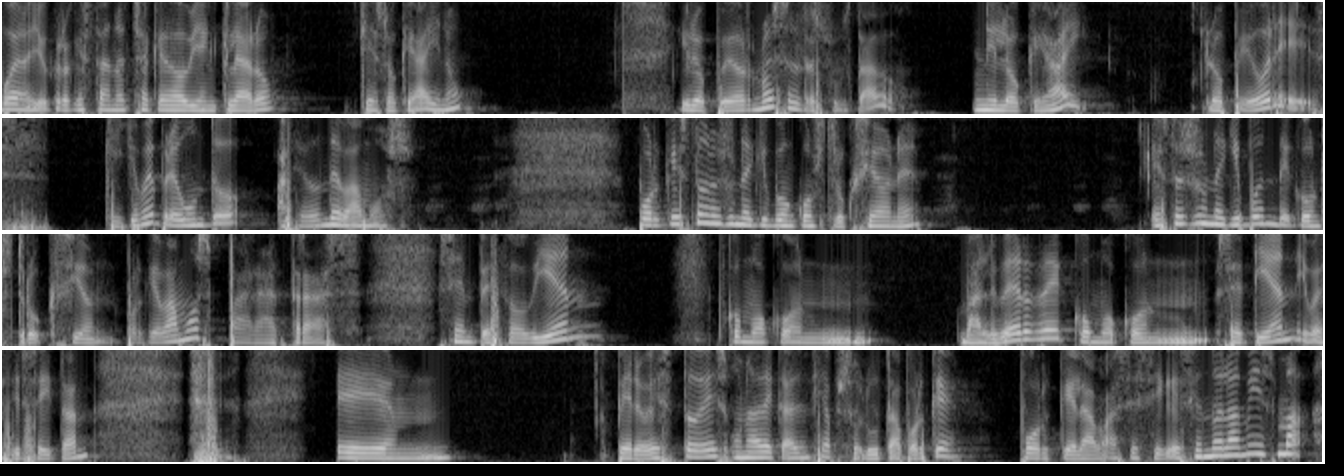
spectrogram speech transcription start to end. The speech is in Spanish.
Bueno, yo creo que esta noche ha quedado bien claro qué es lo que hay, ¿no? Y lo peor no es el resultado, ni lo que hay. Lo peor es que yo me pregunto hacia dónde vamos. Porque esto no es un equipo en construcción, ¿eh? Esto es un equipo en deconstrucción, porque vamos para atrás. Se empezó bien, como con Valverde, como con Setién, iba a decir Seitán. Em, pero esto es una decadencia absoluta. ¿Por qué? Porque la base sigue siendo la misma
